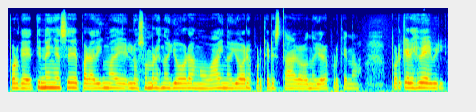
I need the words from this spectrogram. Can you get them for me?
porque tienen ese paradigma de los hombres no lloran o ay, no llores porque eres tal o no llores porque no, porque eres débil.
